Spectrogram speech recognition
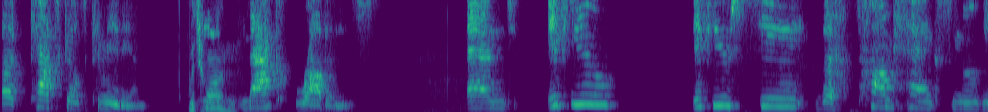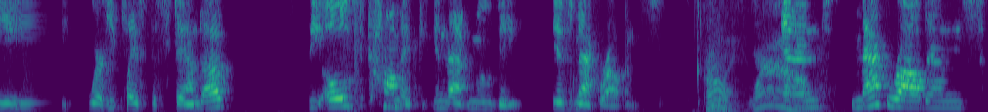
a Catskills comedian, Which one? Mac Robbins. And if you if you see the Tom Hanks movie where he plays the stand-up, the old comic in that movie is Mac Robbins. Oh, wow. And Mac Robbins,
